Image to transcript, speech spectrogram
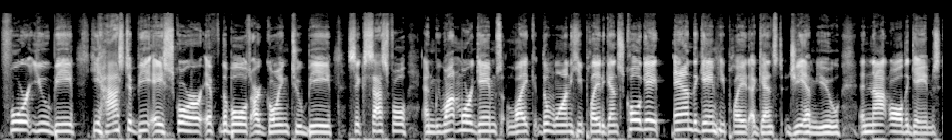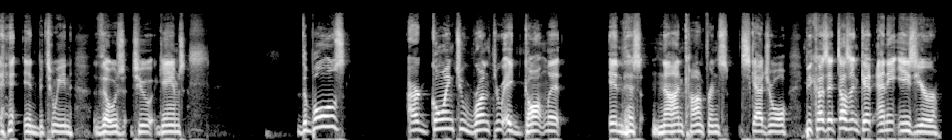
for UB. He has to be a scorer if the Bulls are going to be successful. And we want more games like the one he played against Colgate and the game he played against GMU, and not all the games in between those two games. The Bulls are going to run through a gauntlet in this non conference schedule because it doesn't get any easier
